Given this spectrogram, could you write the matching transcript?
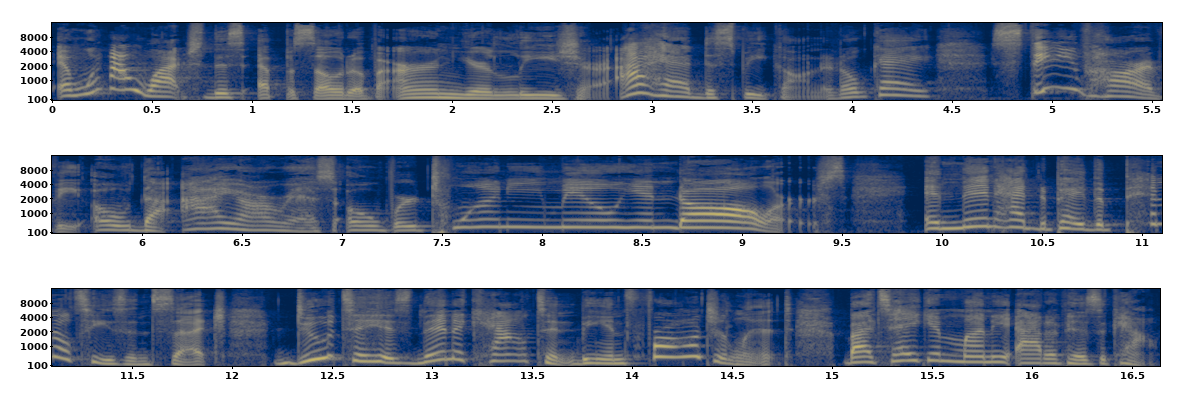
And when I watched this episode of Earn Your Leisure, I had to speak on it, okay? Steve Harvey owed the IRS over $20 million and then had to pay the penalties and such due to his then accountant being fraudulent by taking money out of his account.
